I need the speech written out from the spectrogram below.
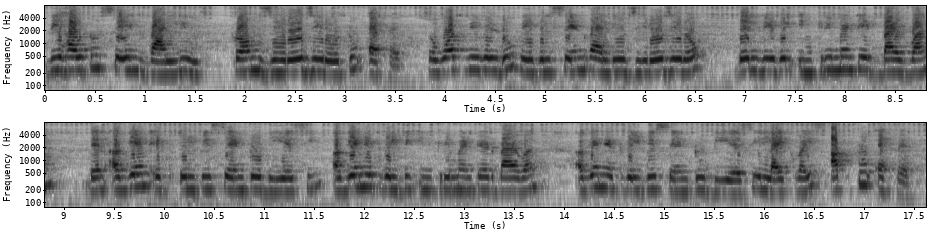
we have to send values from 0 0 to ff so what we will do? We will send value 0 0 then we will increment it by 1 then again it will be sent to DAC again it will be incremented by 1 again it will be sent to DAC likewise up to FF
